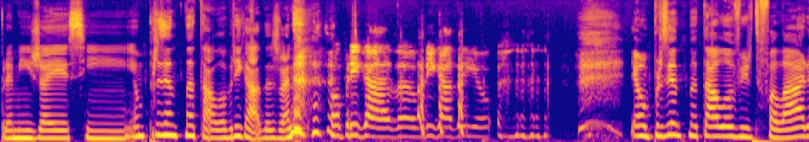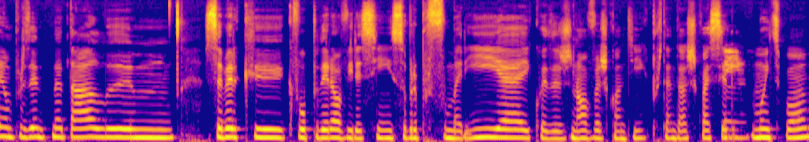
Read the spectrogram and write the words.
para mim já é assim, é um presente de Natal. Obrigada, Joana. Obrigada, obrigada eu. É um presente de Natal ouvir-te falar, é um presente de Natal um, saber que, que, vou poder ouvir assim sobre perfumaria e coisas novas contigo, portanto acho que vai ser Sim. muito bom.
